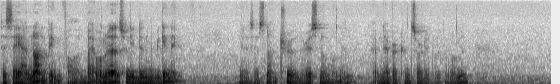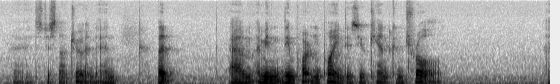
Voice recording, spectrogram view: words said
to say I'm not being followed by a woman. That's what he did in the beginning. You know, so it's not true. There is no woman. I've never consorted with a woman. Uh, it's just not true. And and but um, I mean, the important point is you can't control uh,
